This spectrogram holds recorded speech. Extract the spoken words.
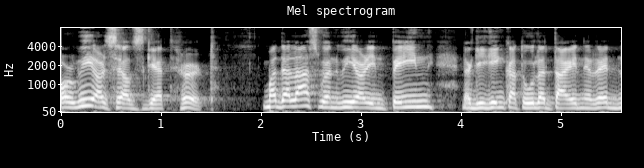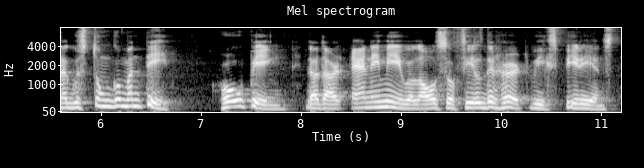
or we ourselves get hurt. Madalas when we are in pain, nagiging katulad tayo ni Red na gustong gumanti, hoping that our enemy will also feel the hurt we experienced.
